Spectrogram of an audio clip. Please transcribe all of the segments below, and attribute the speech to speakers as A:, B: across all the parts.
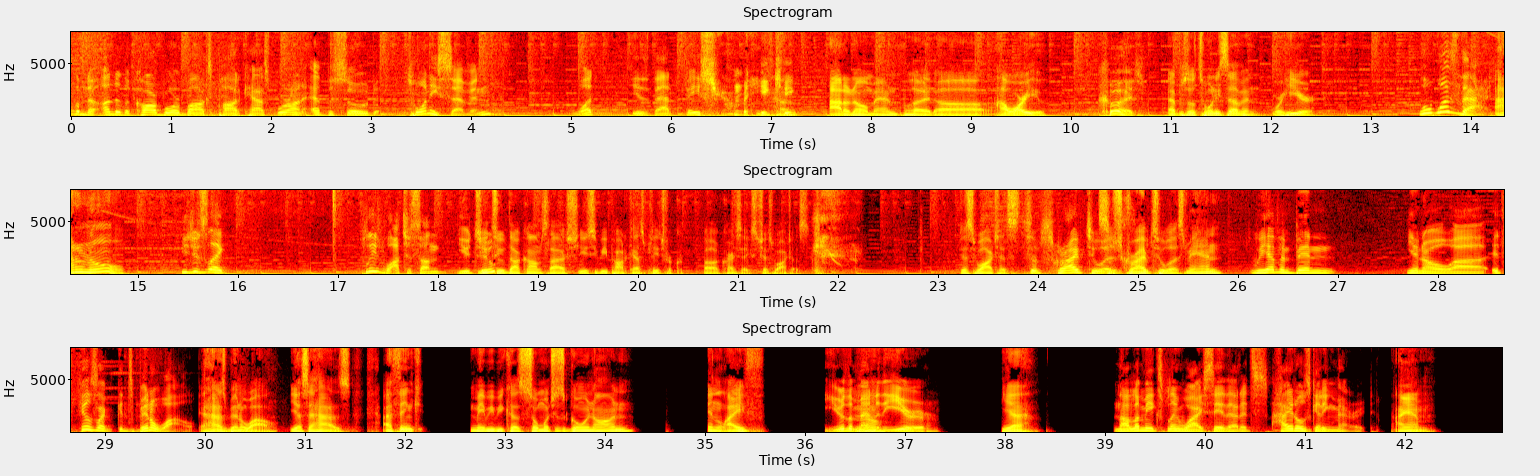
A: Welcome to Under the Cardboard Box podcast. We're on episode 27. What is that face you're making?
B: I don't know, man, but uh how are you?
A: Good.
B: Episode 27. We're here.
A: What was that?
B: I don't know.
A: You just like, please watch us on YouTube.
B: YouTube.com slash UCB podcast. Please, for uh, Christ's sakes, just watch us. just watch us.
A: Subscribe to us.
B: Subscribe to us, man.
A: We haven't been, you know, uh, it feels like it's been a while.
B: It has been a while. Yes, it has. I think maybe because so much is going on in life.
A: You're the man
B: No.
A: of the year.
B: Yeah,
A: Now, let me explain why I say that. It's Heidel's getting married,
B: I am.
